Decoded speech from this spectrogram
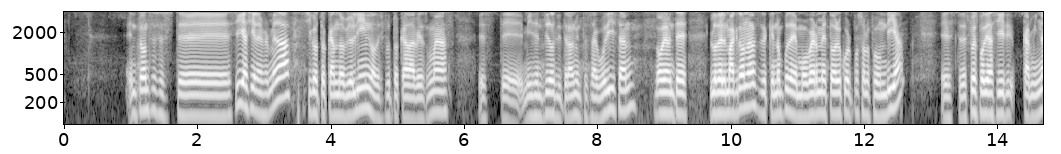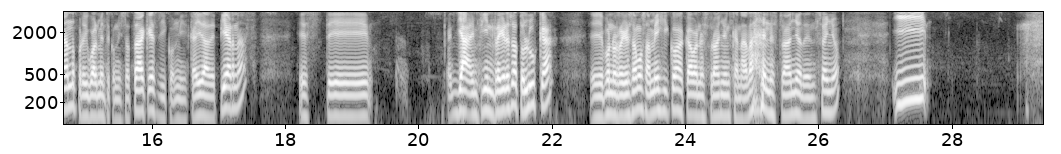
Entonces, este, sigue así la enfermedad, sigo tocando violín, lo disfruto cada vez más, este, mis sentidos literalmente se agudizan. Obviamente lo del McDonald's, de que no pude moverme todo el cuerpo, solo fue un día. Este, después podía seguir caminando, pero igualmente con mis ataques y con mi caída de piernas. Este, ya, en fin, regreso a Toluca. Eh, bueno, regresamos a México, acaba nuestro año en Canadá, nuestro año de ensueño. Y,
